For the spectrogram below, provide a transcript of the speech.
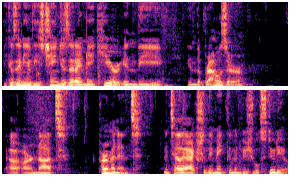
Because any of these changes that I make here in the in the browser uh, are not permanent until I actually make them in Visual Studio.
